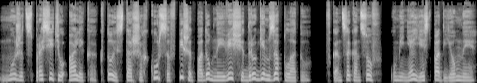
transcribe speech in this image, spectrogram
Может спросить у Алика, кто из старших курсов пишет подобные вещи другим за плату. В конце концов, у меня есть подъемные.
